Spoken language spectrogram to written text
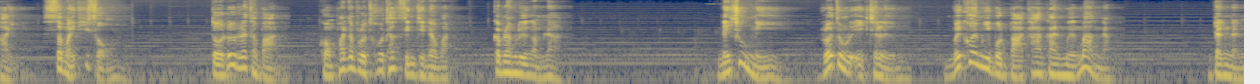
ภัยสมัยที่สองต่อด้วยรัฐบาล ของพันตำรวจโททักษิณชินวัตรกำลังเรืองอำนาจ ในช่วงนี้ร้อยตำรวจเอกเฉลิมไม่ค่อยมีบทบาททางการเมืองมากนัก ดังนั้น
